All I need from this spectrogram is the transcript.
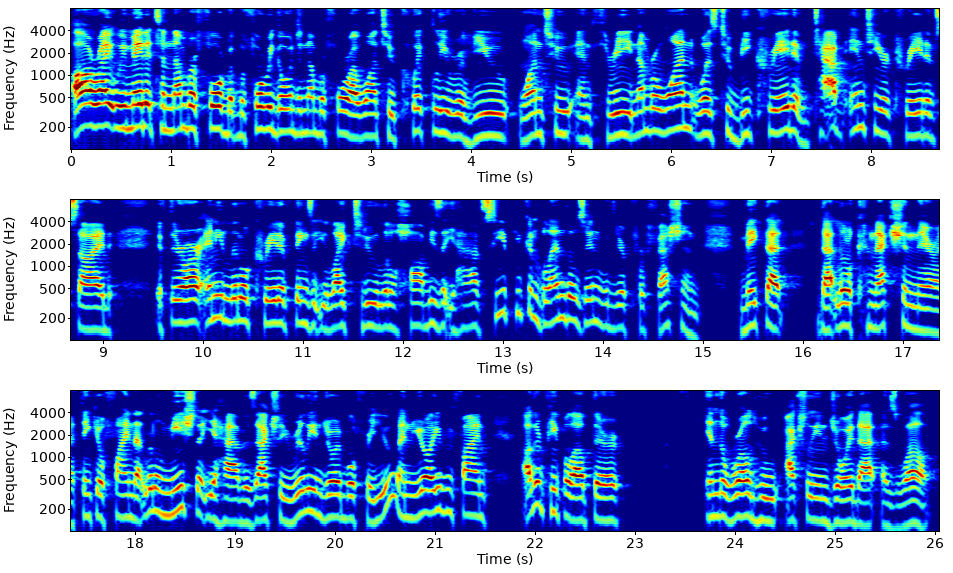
All right, we made it to number four, but before we go into number four, I want to quickly review one, two, and three. Number one was to be creative. Tap into your creative side. If there are any little creative things that you like to do, little hobbies that you have, see if you can blend those in with your profession. Make that that little connection there. I think you'll find that little niche that you have is actually really enjoyable for you, and you'll even find other people out there in the world who actually enjoy that as well.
